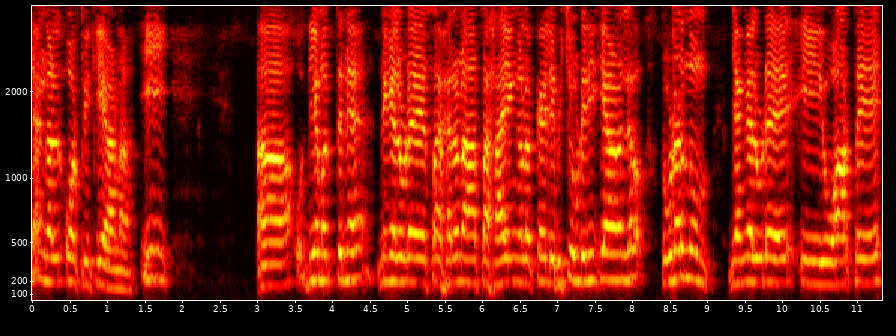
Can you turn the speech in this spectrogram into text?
ഞങ്ങൾ ഓർപ്പിക്കുകയാണ്. ഈ ഉദ്യമത്തിന് നിങ്ങളുടെ സഹകരണ സഹായങ്ങളൊക്കെ ലഭിച്ചുകൊണ്ടിരിക്കുകയാണല്ലോ. തുടർന്നും ഞങ്ങളുടെ ഈ വാർത്തയെ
